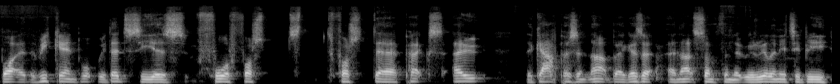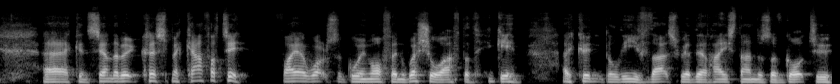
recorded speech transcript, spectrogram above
But at the weekend, what we did see is four first first uh, picks out. The gap isn't that big, is it? And that's something that we really need to be uh, concerned about. Chris McCafferty, fireworks going off in Wishaw after the game. I couldn't believe that's where their high standards have got to.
